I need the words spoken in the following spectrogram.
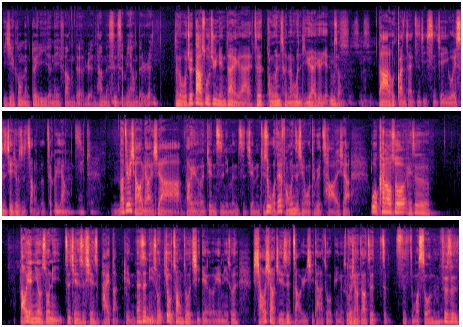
理解跟我们对立的那一方的人，他们是什么样的人。真的，我觉得大数据年代以来，这同温层的问题越来越严重。是是是，大家会关在自己世界，以为世界就是长得这个样子。嗯没错。嗯那这边想要聊一下导演和监制你们之间，就是我在访问之前，我特别查了一下，我有看到说，哎，这个导演你有说你之前是先是拍短片，但是你说就创作起点而言，你说小小其实是早于其他作品，所以我想知道这怎是怎么说呢？这是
